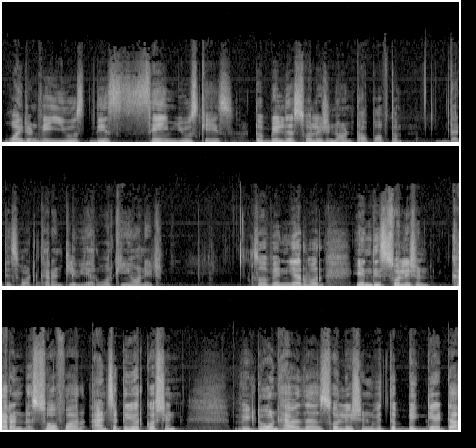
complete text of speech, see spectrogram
Why don't we use this same use case to build a solution on top of them? That is what currently we are working on it. So when we are work in this solution, current so far answer to your question, we don't have the solution with the big data,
